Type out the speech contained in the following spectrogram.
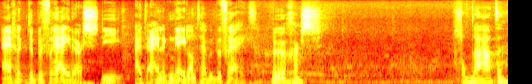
eigenlijk de bevrijders die uiteindelijk Nederland hebben bevrijd. Burgers, soldaten,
